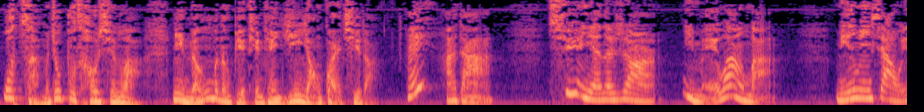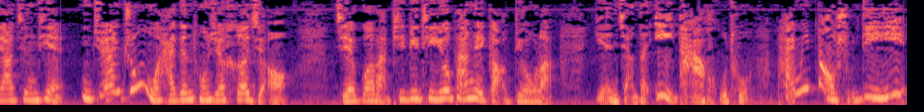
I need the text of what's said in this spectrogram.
我怎么就不操心了？你能不能别天天阴阳怪气的？哎，阿达，去年的事儿你没忘吧？明明下午要竞聘，你居然中午还跟同学喝酒，结果把 PPT U 盘给搞丢了，演讲的一塌糊涂，排名倒数第一。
